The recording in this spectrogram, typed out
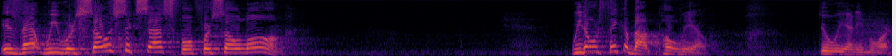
is that we were so successful for so long. We don't think about polio, do we anymore?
